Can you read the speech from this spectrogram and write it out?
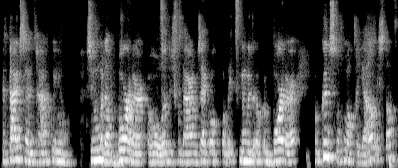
de tuincentra, kun je, ze noemen dat borderrollen. Dus vandaar zei ik ook, van, ik noem het ook een border. Van kunststofmateriaal is dat.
